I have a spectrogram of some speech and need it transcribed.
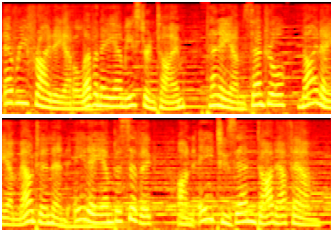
every Friday at 11 a.m. Eastern Time, 10 a.m. Central, 9 a.m. Mountain, and 8 a.m. Pacific on a2zen.fm.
